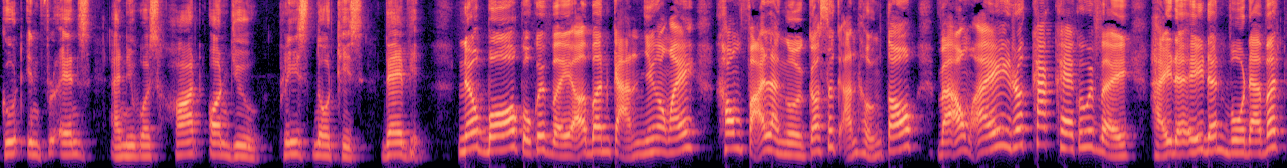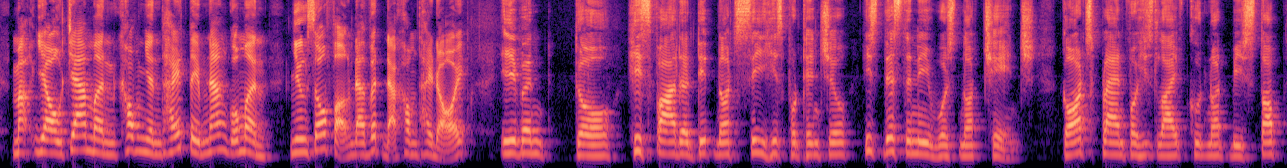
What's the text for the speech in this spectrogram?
good influence and he was hard on you, please notice David. Nếu bố của quý vị ở bên cạnh nhưng ông ấy không phải là người có sức ảnh hưởng tốt và ông ấy rất khắc khe với quý vị, hãy để ý đến vua David. Mặc dầu cha mình không nhìn thấy tiềm năng của mình, nhưng số phận David đã không thay đổi. Even though his father did not see his potential, his destiny was not changed. God's plan for his life could not be stopped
